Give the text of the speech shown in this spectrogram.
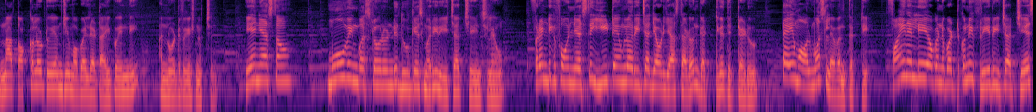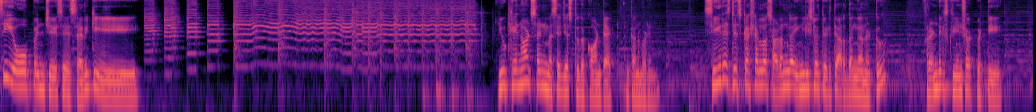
నా తొక్కలో టూ ఎంజీ మొబైల్ డేటా అయిపోయింది అని నోటిఫికేషన్ వచ్చింది. ఏం చేస్తాం? మూవింగ్ బస్లో నుండి దూకేసి మరీ రీఛార్జ్ చేయించలేము ఫ్రెండ్కి ఫోన్ చేస్తే ఈ టైంలో రీఛార్జ్ ఎవడు చేస్తాడు అని గట్టిగా తిట్టాడు. Time almost eleven thirty. Finally ఒకరిని పట్టుకుని ఫ్రీ రీఛార్జ్ చేసి ఓపెన్ చేసేసరికి you cannot send messages to the contact అని కనబడింది. సీరియస్ డిస్కషన్లో సడన్గా ఇంగ్లీష్లో తిడితే అర్థం కానట్టు ఫ్రెండ్కి స్క్రీన్ షాట్ పెట్టి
